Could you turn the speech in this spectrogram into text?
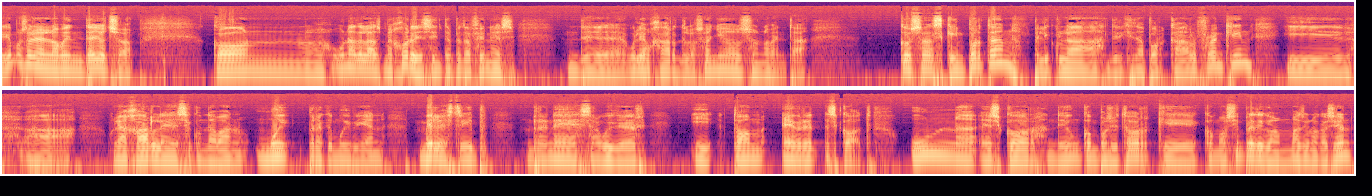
Seguimos en el 98 con una de las mejores interpretaciones de William Hart de los años 90. Cosas que importan, película dirigida por Carl Franklin y a William Hart le secundaban muy, pero que muy bien Meryl Streep, René Zellweger y Tom Everett Scott un eh, score de un compositor que, como siempre digo en más de una ocasión,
